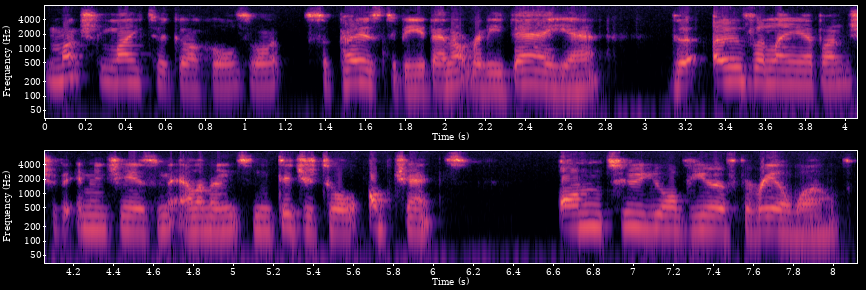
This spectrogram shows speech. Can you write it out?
much lighter goggles, or supposed to be. They're not really there yet. That overlay a bunch of images and elements and digital objects onto your view of the real world,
